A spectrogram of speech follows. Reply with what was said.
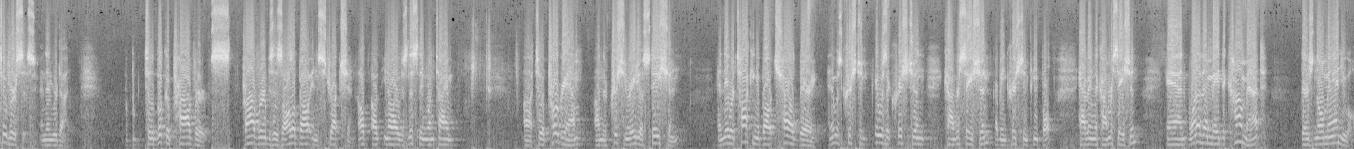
two verses, and then we're done. To the book of Proverbs. Proverbs is all about instruction. I'll, I'll, you know, I was listening one time uh, to a program on the Christian radio station, and they were talking about childbearing. And it was Christian, it was a Christian conversation, I mean Christian people having the conversation. And one of them made the comment, there's no manual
